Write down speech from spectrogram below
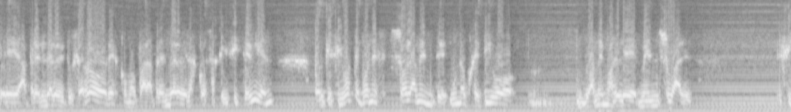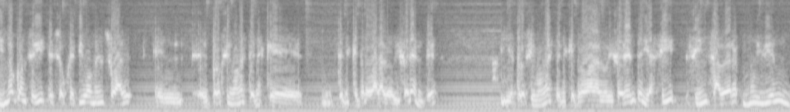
eh, aprender de tus errores, como para aprender de las cosas que hiciste bien, porque si vos te pones solamente un objetivo, mm, llamémosle mensual, si no conseguiste ese objetivo mensual, el, próximo mes tenés que, tenés que probar algo diferente y el próximo mes tenés que probar algo diferente y así sin saber muy bien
